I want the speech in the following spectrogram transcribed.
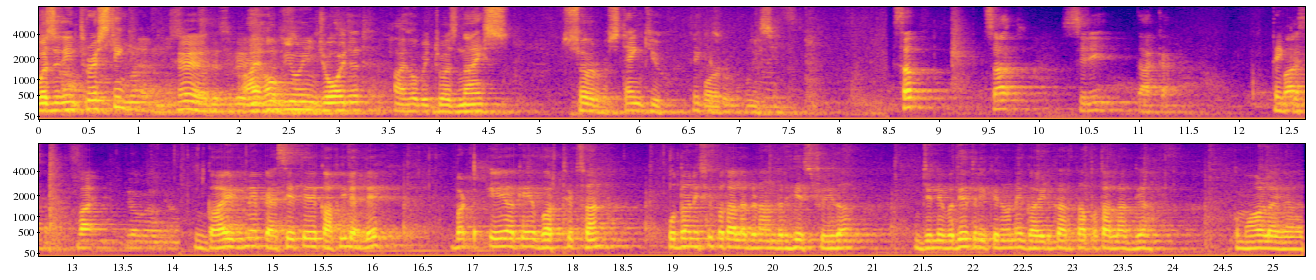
was it interesting Yeah, this is very I hope you enjoyed it. I hope it was nice service. Thank you Thank you for so much. listening. Sat, Sat Sri Dhaka. Thank Bye. You bye guide ਨੇ ਪੈਸੇ ਤੇ ਕਾਫੀ ਲੈ ਲਏ ਬਟ ਇਹ ਆ ਕਿ ਵਰਥ ਇਟ ਸਨ ਉਦਾਂ ਨਹੀਂ ਸੀ ਪਤਾ ਲੱਗਣਾ ਅੰਦਰ ਹਿਸਟਰੀ ਦਾ ਜਿੰਨੇ ਵਧੀਆ ਤਰੀਕੇ ਨਾਲ ਉਹਨੇ ਗਾਈਡ ਕਰਤਾ ਪਤਾ ਲੱਗ ਗਿਆ ਕਮਾਲ ਆ ਯਾਰ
